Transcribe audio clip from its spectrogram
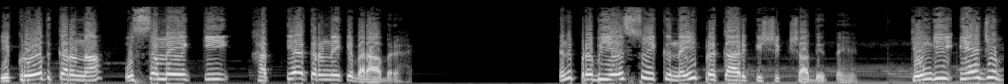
ये क्रोध करना उस समय की हत्या करने के बराबर है। यानी प्रभु यीशु एक नई प्रकार की शिक्षा देते हैं। क्योंकि ये जो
